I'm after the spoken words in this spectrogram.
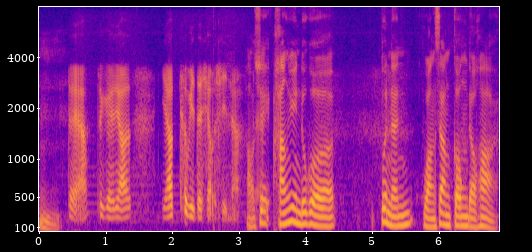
嗯，对啊，这个要也要特别的小心啊。好，所以航运如果不能往上攻的话，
